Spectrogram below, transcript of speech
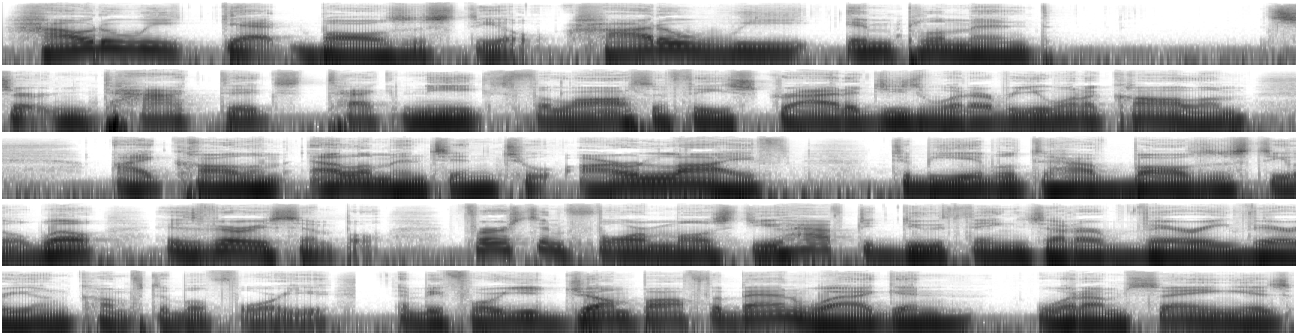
how do we get balls of steel? How do we implement certain tactics, techniques, philosophies, strategies, whatever you want to call them? I call them elements into our life to be able to have balls of steel? Well, it's very simple. First and foremost, you have to do things that are very, very uncomfortable for you. And before you jump off the bandwagon, what I'm saying is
